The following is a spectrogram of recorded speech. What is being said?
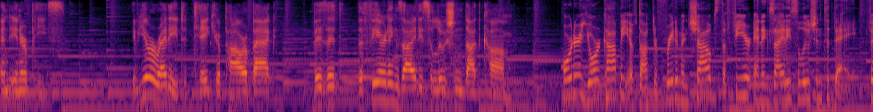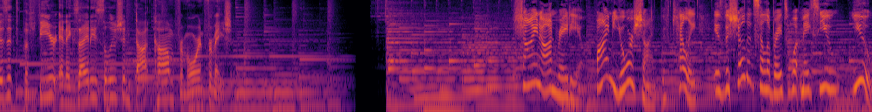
and inner peace. If you are ready to take your power back, visit thefearandanxietysolution.com. Order your copy of Dr. Friedemann Schaub's The Fear and Anxiety Solution today. Visit thefearandanxietysolution.com for more information. On Radio. Find Your Shine with Kelly is the show that celebrates what makes you, you.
